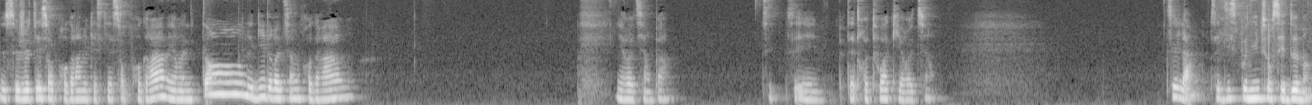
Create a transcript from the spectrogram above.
de se jeter sur le programme et qu'est-ce qu'il y a sur le programme. Et en même temps, le guide retient le programme. Il ne retient pas. C'est peut-être toi qui retiens. C'est là, c'est disponible sur ses deux mains.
